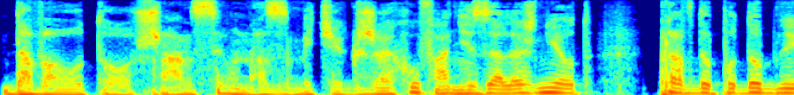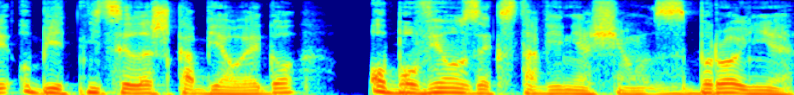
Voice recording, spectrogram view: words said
Dawało to szansę na zmycie grzechów, a niezależnie od prawdopodobnej obietnicy Leszka Białego, obowiązek stawienia się zbrojnie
